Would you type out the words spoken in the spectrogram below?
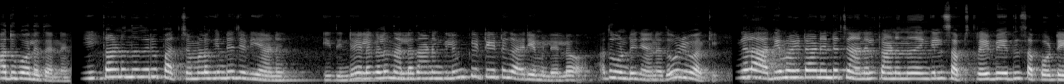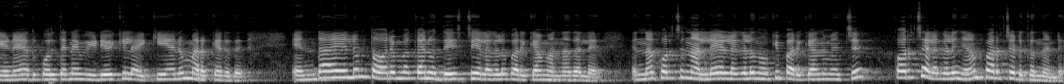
അതുപോലെ തന്നെ. ഈ കാണുന്നത് ഒരു പച്ചമുളകിന്റെ ചെടിയാണ്. ഇതിന്റെ ഇലകൾ നല്ലതാണെങ്കിലും കിട്ടിയിട്ട് കാര്യമില്ലല്ലോ. അതുകൊണ്ട് ഞാനത് ഒഴിവാക്കി. നിങ്ങൾ ആദ്യമായിട്ടാണ് എന്റെ ചാനൽ കാണുന്നതെങ്കിൽ സബ്സ്ക്രൈബ് ചെയ്ത് സപ്പോർട്ട് ചെയ്യണേ. അതുപോലെ തന്നെ വീഡിയോയ്ക്ക് ലൈക്ക് ചെയ്യാനും മറക്കരുത്. എന്തായാലും തോരൻ വെക്കാൻ ഉദ്ദേശിച്ച ഇലകൾ പറിക്കാൻ വന്നതല്ലേ? എന്നാൽ കുറച്ച് നല്ല ഇലകൾ നോക്കി പറിക്കാമെന്ന് വെച്ച് കുറച്ച് ഇലകൾ ഞാൻ പറിച്ചെടുക്കുന്നുണ്ട്.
